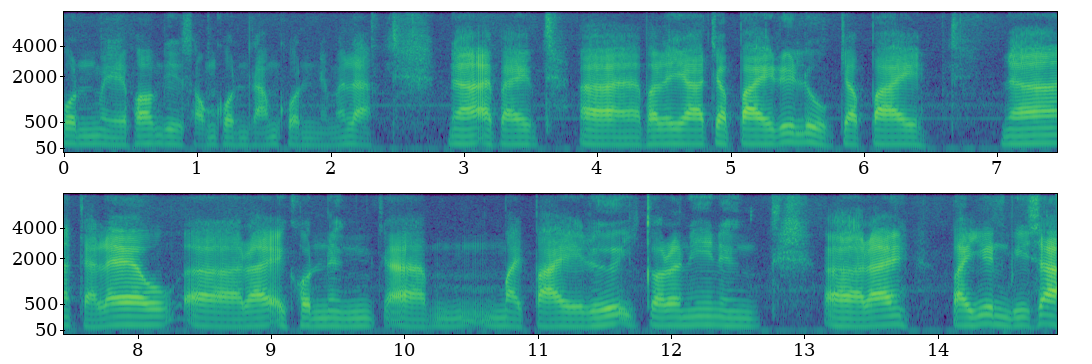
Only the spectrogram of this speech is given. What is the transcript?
คนไม่ได้พร้อมทีสองคนสามคนเห็นไหมล่ะนะไอ้ไปภรรยาจะไปหรือลูกจะไปนะแต่แล้วอะไรไอ้คนหนึ่งไม่ไปหรืออีกกรณีหนึ่งอะไรไปยื่นวีซ่า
